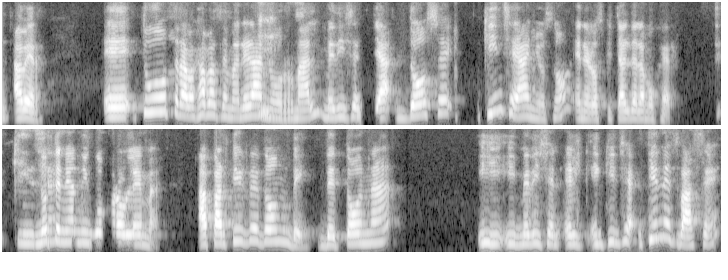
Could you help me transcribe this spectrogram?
mm, a ver, eh, tú trabajabas de manera normal, me dices ya 12, 15 años, ¿no? En el hospital de la mujer. 15, No tenían ningún problema. ¿A partir de dónde detona? Y, y me dicen, el, en 15, ¿tienes base?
